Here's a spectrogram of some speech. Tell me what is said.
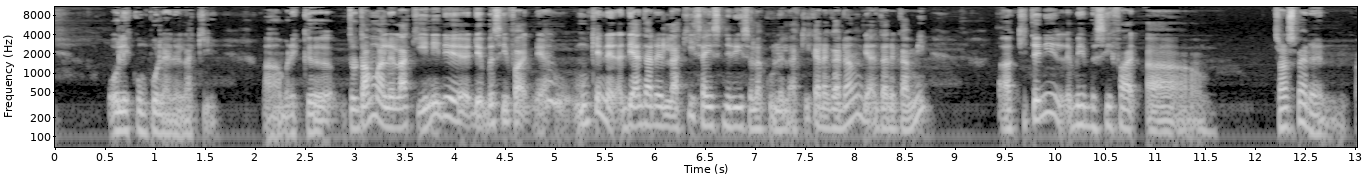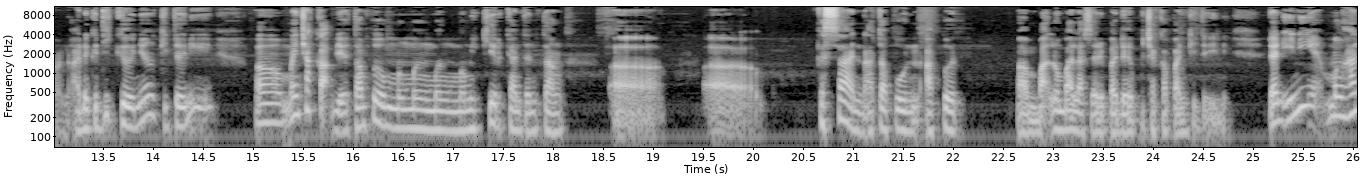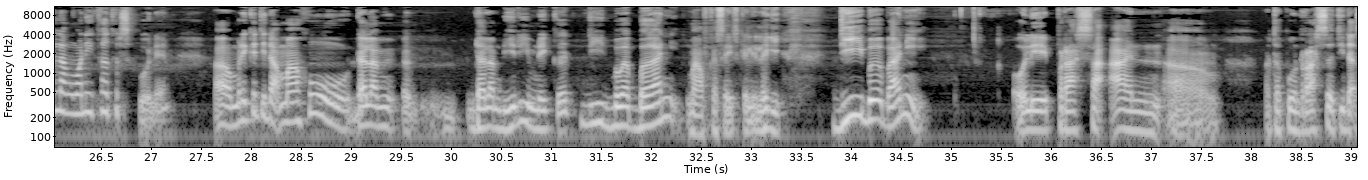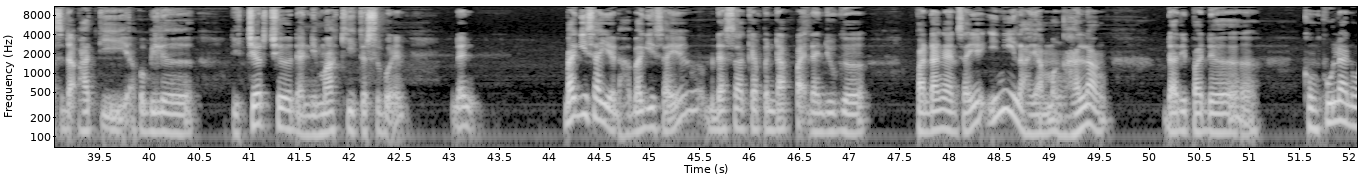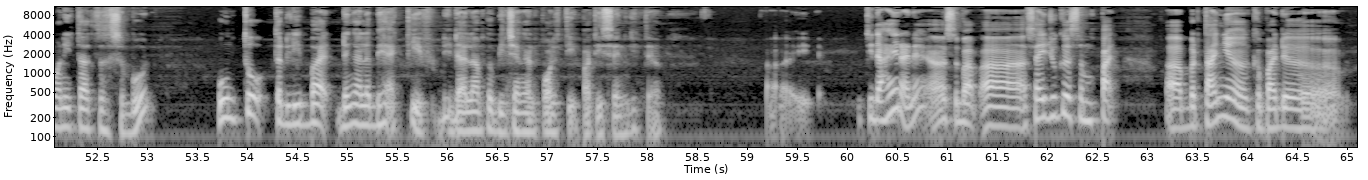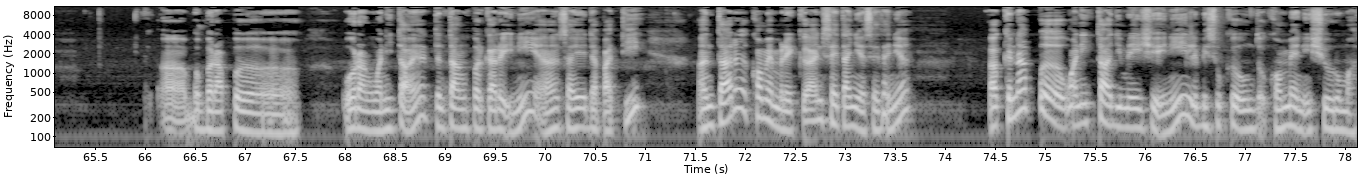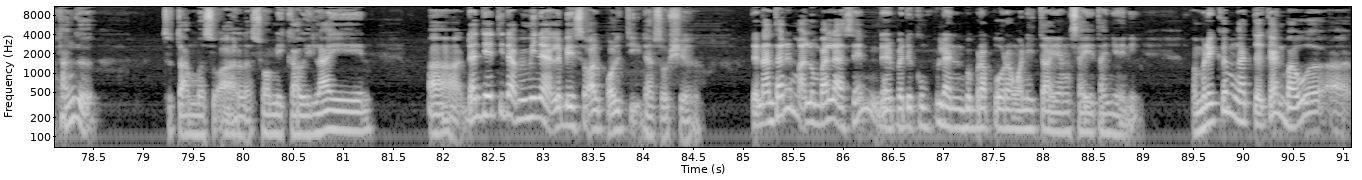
oleh kumpulan lelaki. Uh, mereka terutama lelaki ini dia dia bersifat ya mungkin di antara lelaki saya sendiri selaku lelaki kadang-kadang di antara kami uh, kita ni lebih bersifat uh, transparent. Ada ketikanya kita ni uh, main cakap je tanpa mem- mem- memikirkan tentang uh, uh, kesan ataupun apa uh, maklum balas daripada percakapan kita ini. Dan ini menghalang wanita tersebut kan. Uh, mereka tidak mahu dalam uh, dalam diri mereka dibebani maafkan saya sekali lagi dibebani oleh perasaan uh, ataupun rasa tidak sedap hati apabila dicerca dan dimaki tersebut kan. Dan bagi saya lah, bagi saya berdasarkan pendapat dan juga pandangan saya, inilah yang menghalang daripada kumpulan wanita tersebut untuk terlibat dengan lebih aktif di dalam perbincangan politik partisan kita. Uh, tidak hairan eh uh, sebab uh, saya juga sempat uh, bertanya kepada uh, beberapa orang wanita ya tentang perkara ini uh, saya dapati antara komen mereka saya tanya saya tanya uh, kenapa wanita di Malaysia ini lebih suka untuk komen isu rumah tangga terutama soal suami kahwin lain uh, dan dia tidak berminat lebih soal politik dan sosial Dan antara maklum balas kan daripada kumpulan beberapa orang wanita yang saya tanya ini, mereka mengatakan bahawa uh,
